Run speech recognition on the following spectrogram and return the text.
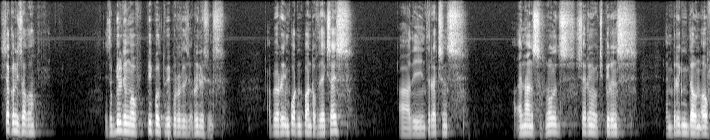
Second is a, is a building of people-to-people rela- relations. A very important part of the exercise, uh, the interactions, enhance knowledge, sharing of experience, and breaking down of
